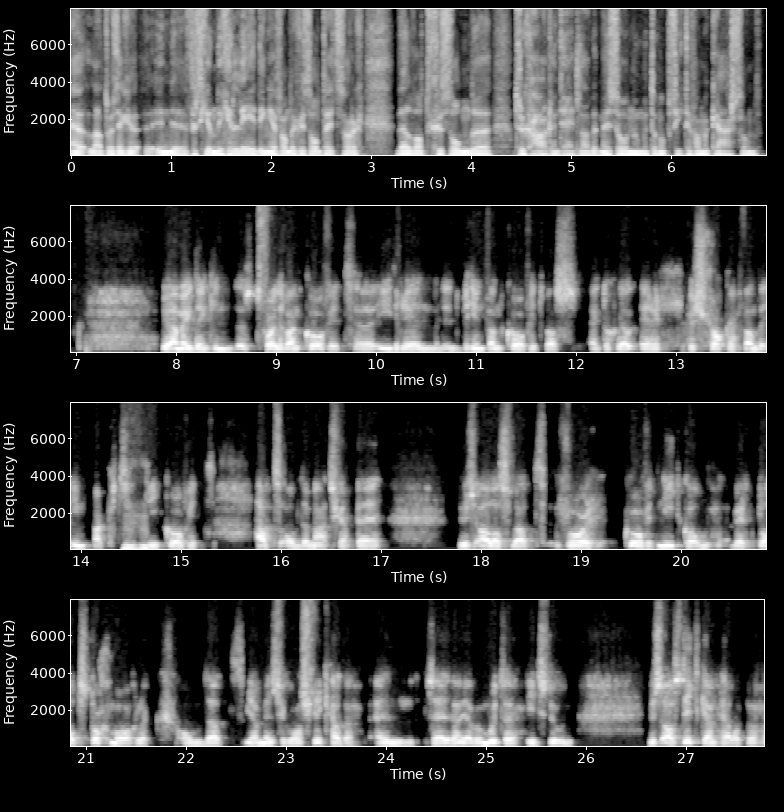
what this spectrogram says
laten we zeggen, in de verschillende geledingen van de gezondheidszorg wel wat gezonde terughoudendheid, laat het mij zo noemen, ten opzichte van elkaar soms. Ja, maar ik denk in het voordeel van COVID. iedereen in het begin van COVID was eigenlijk toch wel erg geschrokken van de impact mhm. die COVID had op de maatschappij. Dus alles wat voor COVID niet kon, werd plots toch mogelijk, omdat ja, mensen gewoon schrik hadden en zeiden van ja, we moeten iets doen. Dus als dit kan helpen,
